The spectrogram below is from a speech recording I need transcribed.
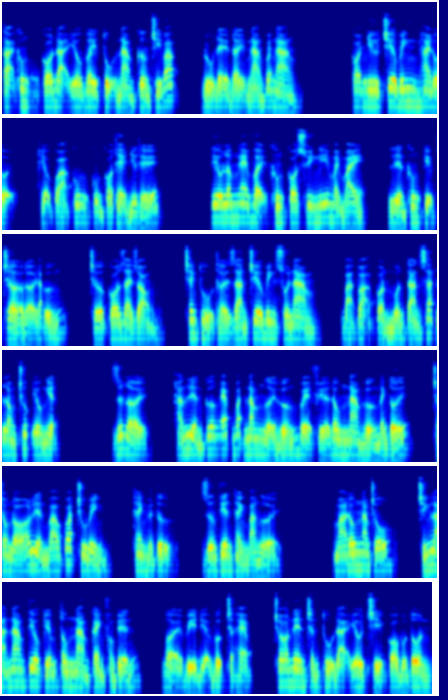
tại không có đại yêu vây tụ nam cương chi bắc, đủ để đẩy ngang quét ngang. Coi như chia binh hai đội, hiệu quả cũng cũng có thể như thế. Tiêu lâm nghe vậy không có suy nghĩ mảy may, liền không kịp chờ đợi đáp ứng, chớ có dài dòng, tranh thủ thời gian chia binh xuôi nam bản tọa còn muốn tàn sát long trúc yêu nghiệt. Dứt lời, hắn liền cưỡng ép bắt năm người hướng về phía đông nam hướng đánh tới, trong đó liền bao quát chu bình, thanh huyền tử, dương tiên thành ba người. Mà đông nam chỗ, chính là nam tiêu kiếm tông nam cảnh phòng tuyến, bởi vì địa vực chật hẹp, cho nên c thủ đại yêu chỉ có bốn tôn,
